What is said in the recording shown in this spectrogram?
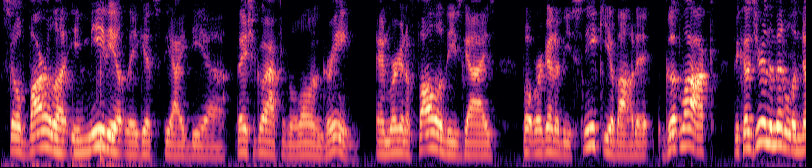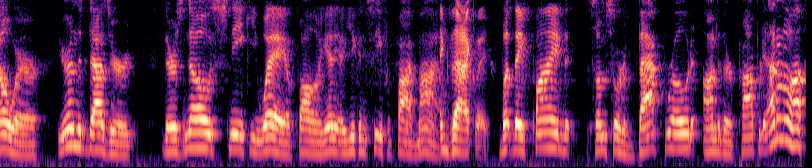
So Varla immediately gets the idea they should go after the long green, and we're going to follow these guys, but we're going to be sneaky about it. Good luck, because you're in the middle of nowhere. You're in the desert. There's no sneaky way of following any. You can see for five miles exactly. but they find some sort of back road onto their property. I don't know how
